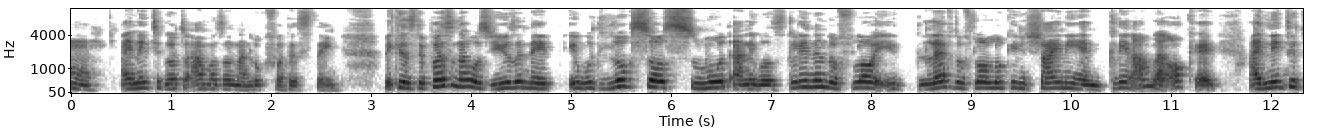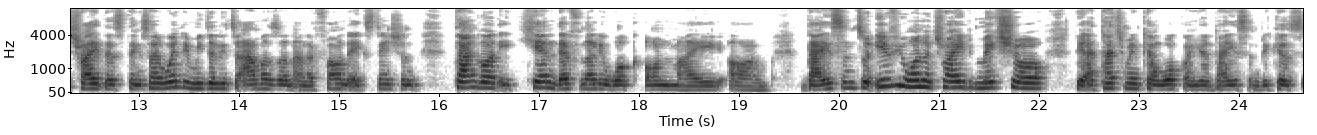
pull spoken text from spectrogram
Mm, I need to go to Amazon and look for this thing because the person that was using it, it would look so smooth and it was cleaning the floor. It left the floor looking shiny and clean. I'm like, okay, I need to try this thing. So I went immediately to Amazon and I found the extension. Thank God it can definitely work on my um, Dyson. So if you want to try it, make sure the attachment can work on your Dyson because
